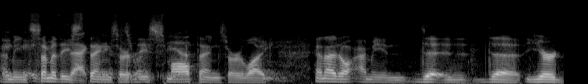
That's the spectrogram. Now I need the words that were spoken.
I mean, some of these things are right, these small yeah. things are like, and I don't. I mean, the the your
